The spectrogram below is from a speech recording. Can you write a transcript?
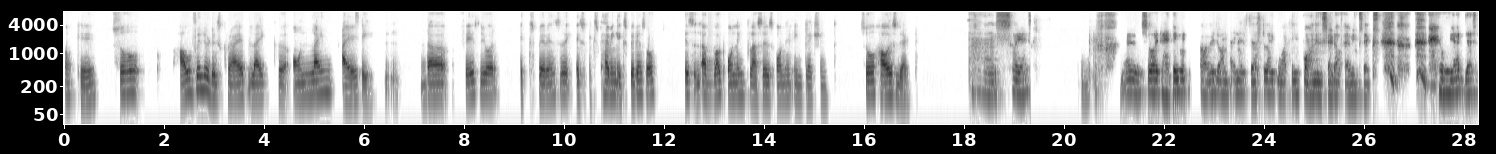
Okay, so how will you describe like uh, online IIT? The phase you are experiencing, ex ex having experience of is about online classes, online interaction. So how is that? Uh, so yes, Uh, so attending college online is just like watching porn instead of having sex. we are just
